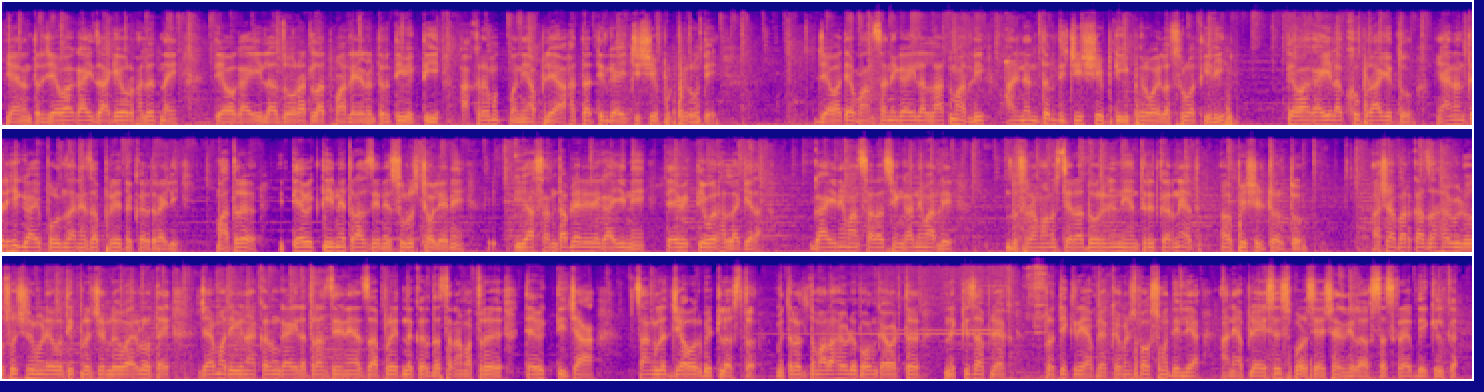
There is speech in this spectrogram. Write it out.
यानंतर जेव्हा गाय जागेवर हलत नाही तेव्हा गायीला जोरात लात मारल्यानंतर ती व्यक्ती आक्रमकपणे आपल्या हातातील गायीची शेपूट फिरवते. जेव्हा त्या माणसाने गाईला लात मारली आणि नंतर तिची शेपटी फिरवायला सुरुवात केली तेव्हा गाईला खूप राग येतो. यानंतर ही गाय पळून जाण्याचा प्रयत्न करत राहिली. मात्र त्या व्यक्तीने त्रास देणे सुरूच ठेवल्याने या संतापलेल्या गायीने त्या व्यक्तीवर हल्ला केला. गायीने माणसाला शिंगाने मारले. दुसरा माणूस त्याला दोरीने नियंत्रित करण्यात अपयशी ठरतो. अशा प्रकारचा हा व्हिडिओ सोशल मीडियावरती प्रचंड व्हायरल होत आहे. ज्यामध्ये विनाकारण गायीला त्रास देण्याचा प्रयत्न करत असताना मात्र त्या व्यक्तीच्या चांगलं जीवावर भेटलं असतं. मित्रांनो तुम्हाला हा व्हिडिओ पाहून काय वाटतं? नक्कीच आपल्या प्रतिक्रिया आपल्या कमेंट्स बॉक्समध्ये लिहा आणि आपल्या एस एस स्पोर्ट्स या चॅनलला सबस्क्राईब देखील करा.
